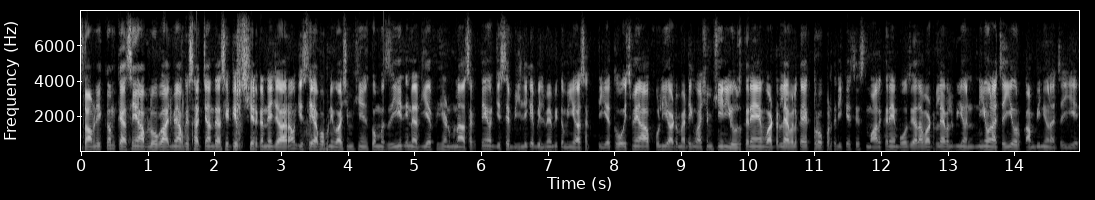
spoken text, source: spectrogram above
अल्लाम कैसे हैं आप लोग? आज मैं आपके साथ चंद ऐसी टिप्स शेयर करने जा रहा हूँ, जिससे आप अपनी वॉशिंग मशीन को मजीद एनर्जी एफिशिएंट बना सकते हैं और जिससे बिजली के बिल में भी कमी आ सकती है। तो इसमें आप fully automatic washing machine use करें वाटर लेवल का एक प्रॉपर तरीके से इस्तेमाल करें। बहुत ज़्यादा वाटर लेवल भी नहीं होना चाहिए और कम भी नहीं होना चाहिए।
